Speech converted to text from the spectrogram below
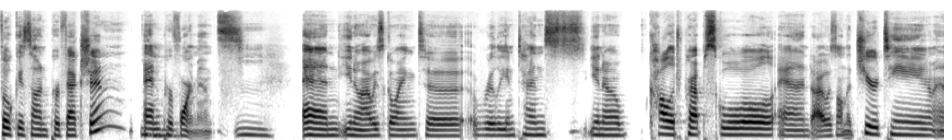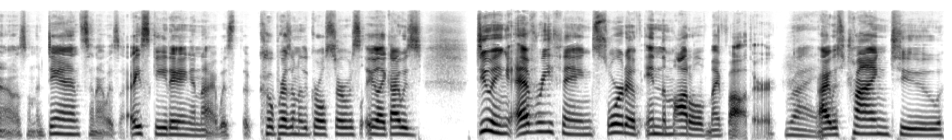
focus on perfection and Mhm. performance. Mm. And you know, I was going to a really intense, you know, college prep school and I was on the cheer team and I was on the dance and I was ice skating and I was the co-president of the girls service like I was doing everything sort of in the model of my father. Right. I was trying to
